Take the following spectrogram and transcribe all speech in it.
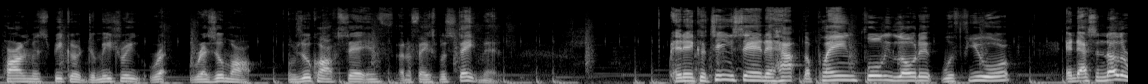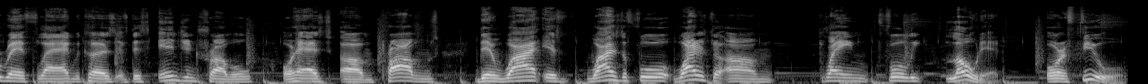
Parliament Speaker Dmitry Razumov said in, a Facebook statement. And then continues saying that the plane fully loaded with fuel, and that's another red flag because if this engine trouble or has um, problems, then why is why is the full why is the um, plane fully loaded? Or fuel?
